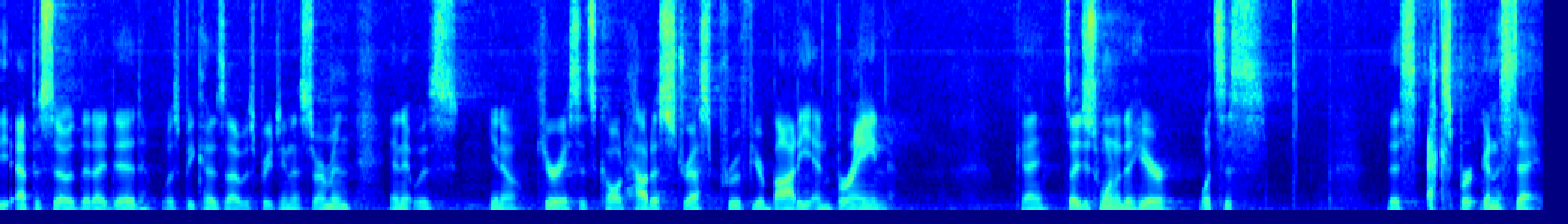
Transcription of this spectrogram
the episode that I did was because I was preaching this sermon, and it was, you know, curious. It's called How to Stress Proof Your Body and Brain. Okay? So I just wanted to hear what's this, this expert going to say.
